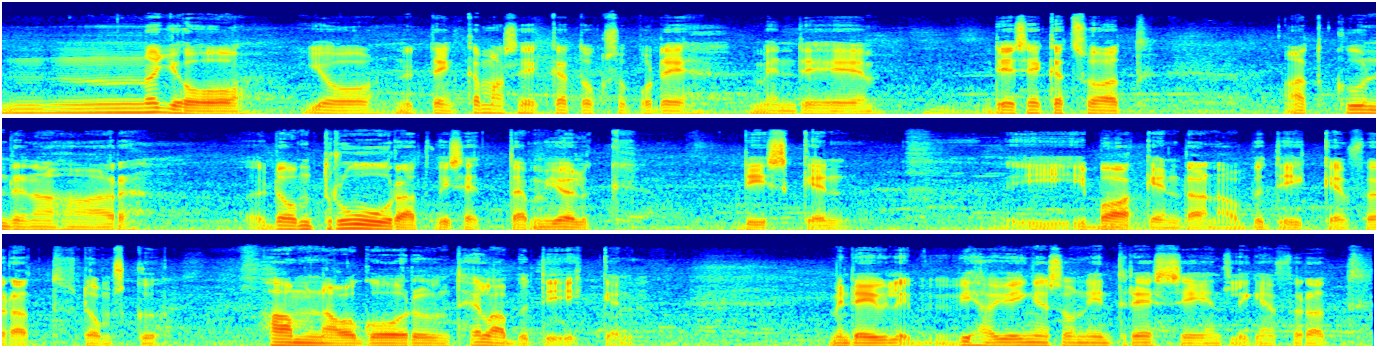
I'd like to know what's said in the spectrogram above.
Mm, no, jo, jo, nu tänker man säkert också på det, men det, det är säkert så att, att kunderna har, de tror att vi sätter mjölkdisken i, i bakändan av butiken för att de skulle hamna och gå runt hela butiken. Men det är, vi har ju ingen sån intresse egentligen för att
